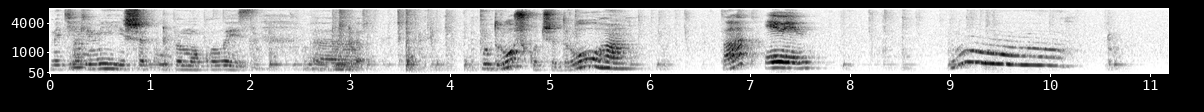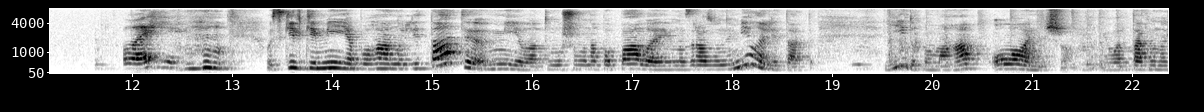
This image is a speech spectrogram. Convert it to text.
Ми тільки Мії ще купимо колись е, подружку чи друга. Так? І він. У. Ой. Оскільки Мія погано літати вміла, тому що вона попала і вона зразу не вміла літати, їй допомагав Ончо. І от так вона.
